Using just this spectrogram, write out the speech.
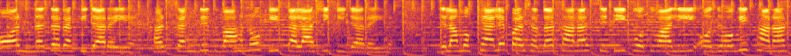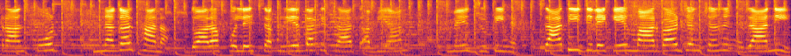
और नज़र रखी जा रही है। हर संदिग्ध वाहनों की तलाशी की जा रही है। जिला मुख्यालय पर सदर थाना सिटी कोतवाली, औद्योगिक थाना ट्रांसपोर्ट, नगर थाना द्वारा पुलिस सक्रियता के साथ अभियान में जुटी है। साथ ही ज़िले के मारवाड़ जंक्शन रानी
